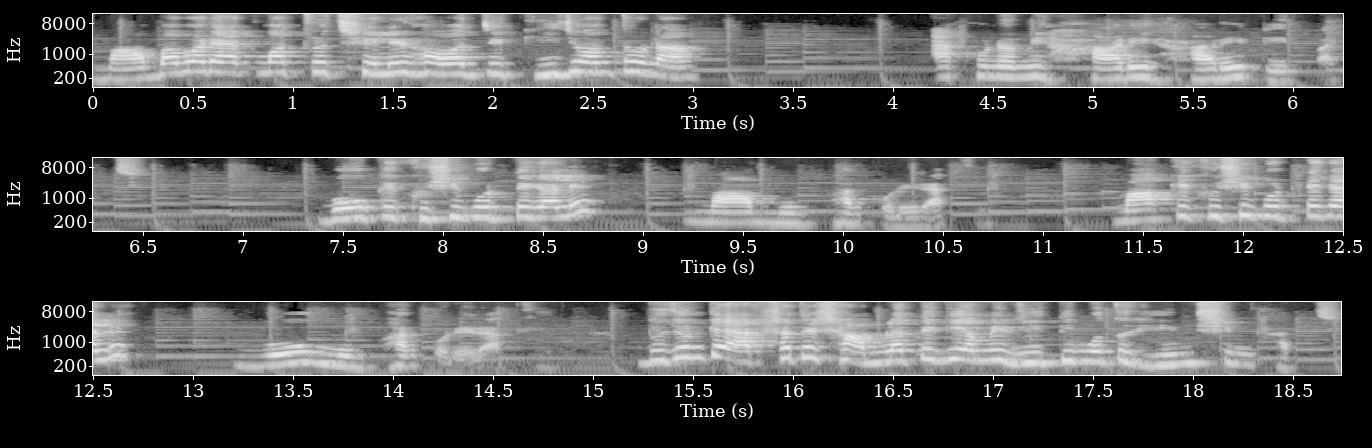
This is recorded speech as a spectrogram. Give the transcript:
মা বাবার একমাত্র ছেলের হওয়ার যে কি যন্ত্রণা? এখন আমি হাড়ে হাড়ে টের পাচ্ছি। বউকে খুশি করতে গেলে মা মুখ ভার করে রাখে। মাকে খুশি করতে গেলে বউ মুখ ভার করে রাখে। দুজনকে একসাথে সামলাতে গিয়ে আমি রীতিমতো হিমশিম খাচ্ছি।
